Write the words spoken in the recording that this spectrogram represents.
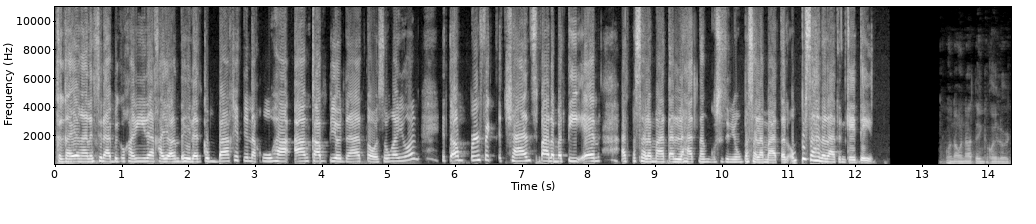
kagaya nga ng sinabi ko kanina, kayo ang dahilan kung bakit nyo nakuha ang kampyonato. So, ngayon, ito ang perfect chance para batiin at pasalamatan lahat ng gusto ninyong pasalamatan. Umpisahan na natin kay Dane. Una-una thank you kay Lord.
